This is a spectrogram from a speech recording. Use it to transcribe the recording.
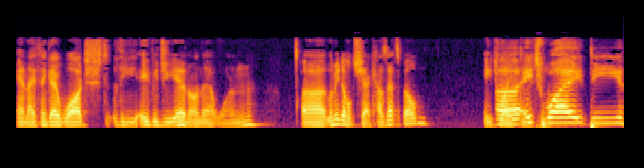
and I think I watched the AVGN on that one. Uh, let me double check. How's that spelled? H Uh, Y D. H Y D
